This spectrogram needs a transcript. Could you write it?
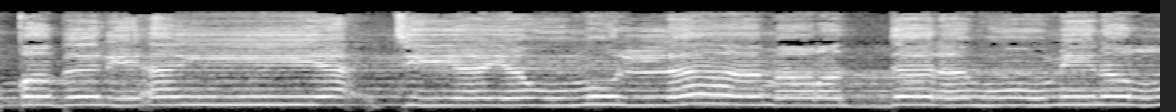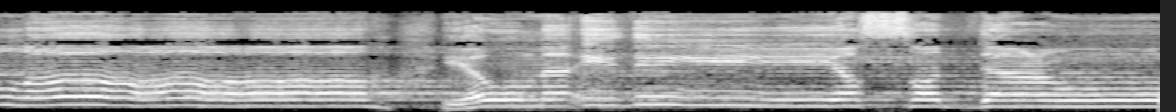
قبل أن يأتي يوم لا مرد له من الله يومئذ يصدعون.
